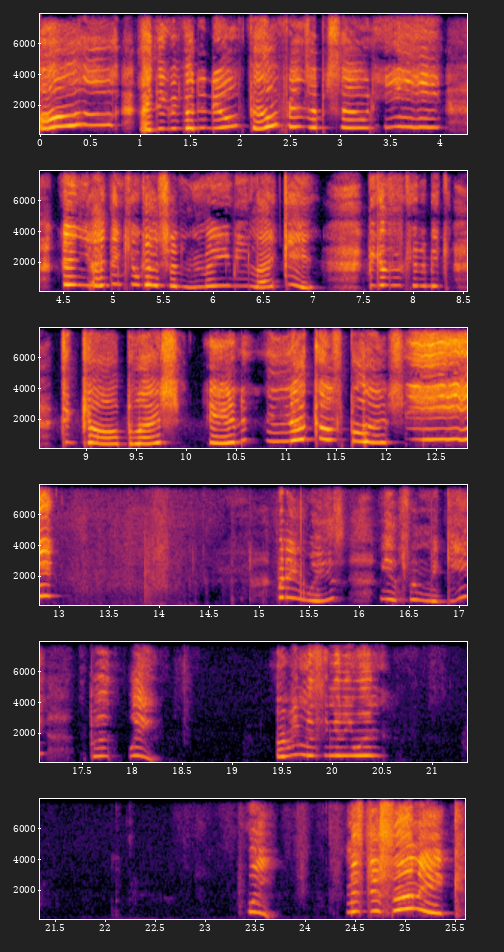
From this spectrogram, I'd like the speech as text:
oh, I think we found a new Foul Friends episode. And I think you guys should maybe like it. Because it's going to make Tikal blush and Knuckles blush. but anyways, it's from Mickey. But wait, are we missing anyone? Wait, Mr. Sonic!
